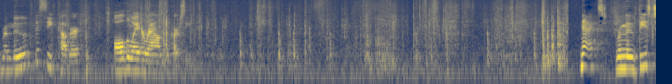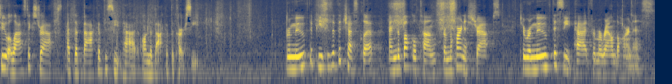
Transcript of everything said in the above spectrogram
remove the seat cover all the way around the car seat. Next, remove these two elastic straps at the back of the seat pad on the back of the car seat. Remove the pieces of the chest clip and the buckle tongues from the harness straps to remove the seat pad from around the harness.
